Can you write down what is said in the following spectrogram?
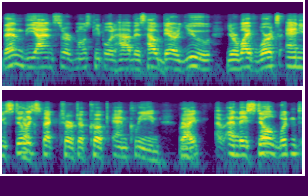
Then the answer most people would have is, "How dare you? Your wife works, and you still yes. expect her to cook and clean, right?" Yeah. And they still well, wouldn't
